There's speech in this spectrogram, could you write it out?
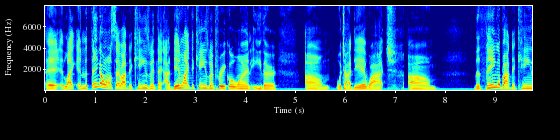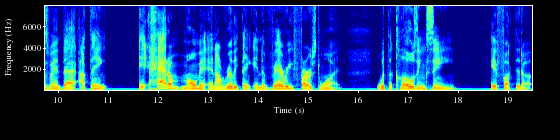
uh, like, and the thing I want to say about the Kingsman thing, I didn't like the Kingsman prequel one either, um, which I did watch. Um, the thing about the Kingsman that I think it had a moment, and I really think in the very first one, with the closing scene, it fucked it up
